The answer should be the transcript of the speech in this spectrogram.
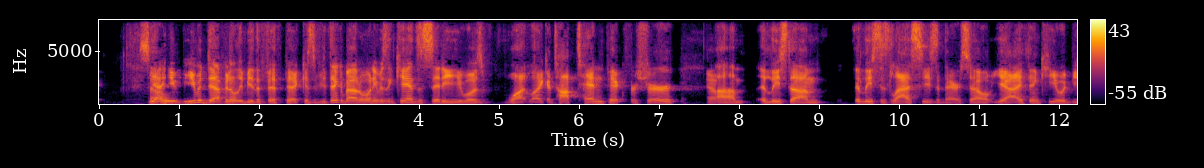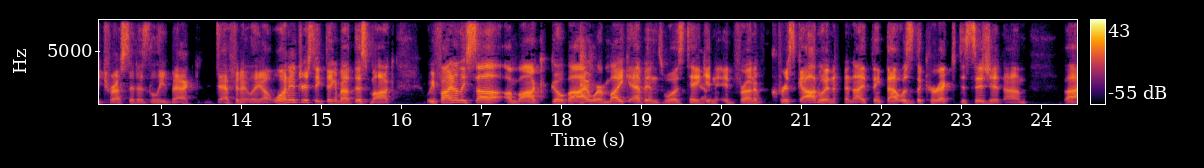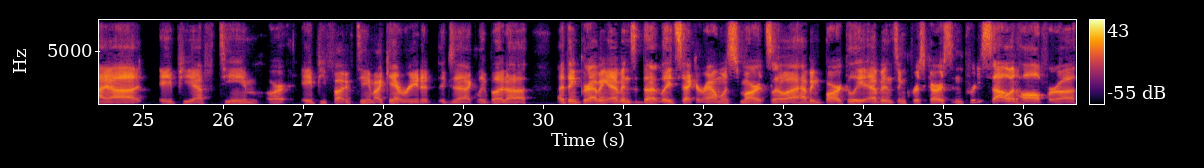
So. Yeah, he, he would definitely be the fifth pick because if you think about it, when he was in Kansas City, he was what like a top ten pick for sure. Yeah. Um, at least um, at least his last season there. So yeah, I think he would be trusted as the lead back. Definitely. Uh, one interesting thing about this mock, we finally saw a mock go by where Mike Evans was taken yeah. in front of Chris Godwin, and I think that was the correct decision um, by uh, APF team or AP5 team. I can't read it exactly, but uh, I think grabbing Evans in that late second round was smart. So uh, having Barkley, Evans, and Chris Carson, pretty solid haul for a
